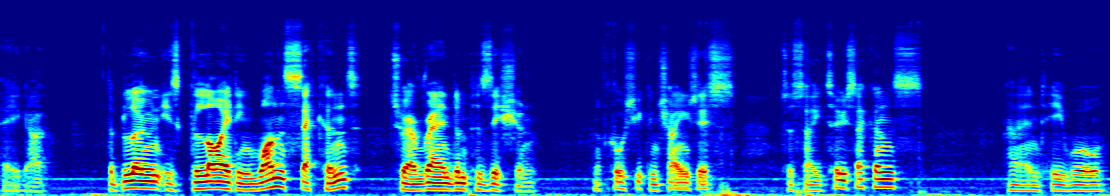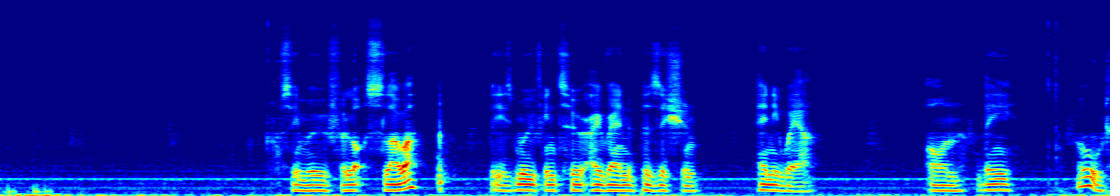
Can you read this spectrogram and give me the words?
there you go. The balloon is gliding one second to a random position. And of course you can change this to say two seconds and he will obviously move a lot slower but he's moving to a random position anywhere on the board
